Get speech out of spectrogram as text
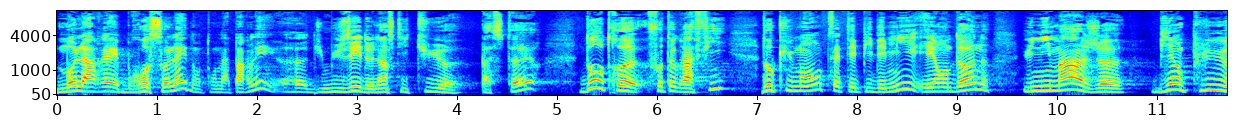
Mollaret-Brossolet, dont on a parlé, euh, du musée de l'Institut Pasteur. D'autres photographies documentent cette épidémie et en donnent une image bien plus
